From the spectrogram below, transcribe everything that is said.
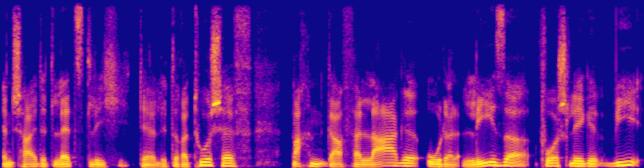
Entscheidet letztlich der Literaturchef? Machen gar Verlage oder Leser Vorschläge? Wie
